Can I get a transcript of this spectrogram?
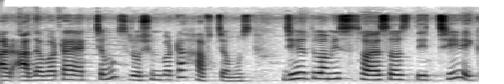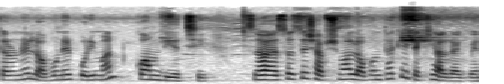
আর আদা বাটা এক চামচ, রসুন বাটা হাফ চামচ। যেহেতু আমি সয়া সস দিচ্ছি, এই কারণে লবণের পরিমাণ কম দিয়েছি। সয়া সসে সবসময় লবণ থাকে, এটা খেয়াল রাখবেন।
